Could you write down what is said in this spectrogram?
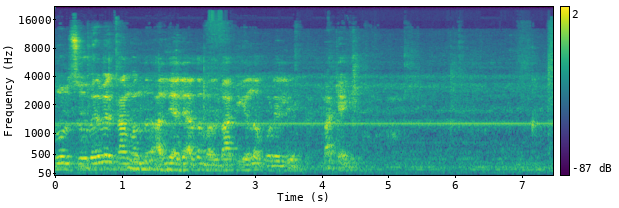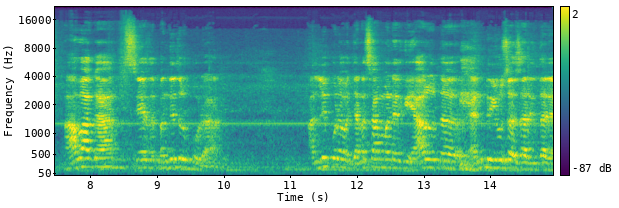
ರೂಲ್ಸು ಬೇರೆ ಬೇರೆ ಕಾನೂನು ಅಲ್ಲಿ ಅಲ್ಲಿ ಅರ್ಧಂಬರ್ಧ ಬಾಕಿ ಎಲ್ಲ ಕೂಡ ಇಲ್ಲಿ ಆಗಿದೆ. ಆವಾಗ ಸೇರ್ ಬಂದಿದ್ರು ಕೂಡ ಅಲ್ಲಿ ಕೂಡ ಜನಸಾಮಾನ್ಯರಿಗೆ ಯಾರು ಎಂಡ್ ಯೂಸರ್ಸ್ ಯಾರು ಇದ್ದಾರೆ,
